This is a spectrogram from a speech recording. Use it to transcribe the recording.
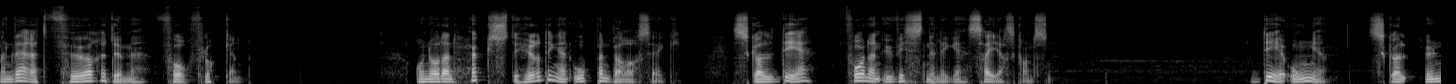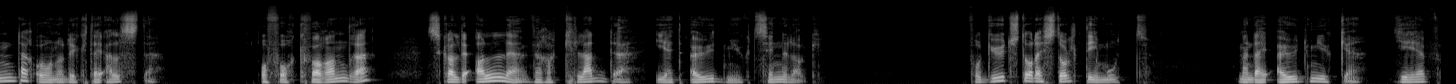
men vær et føredømme for flokken. Og når den høgste hyrdingen åpenbarer seg, skal det få den uvisnelige seierskransen. Det unge skal underordne dykk de eldste, og for hverandre skal de alle være kledde i et audmjukt sinnelag. For Gud står de stolte imot, men de audmjuke gjev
